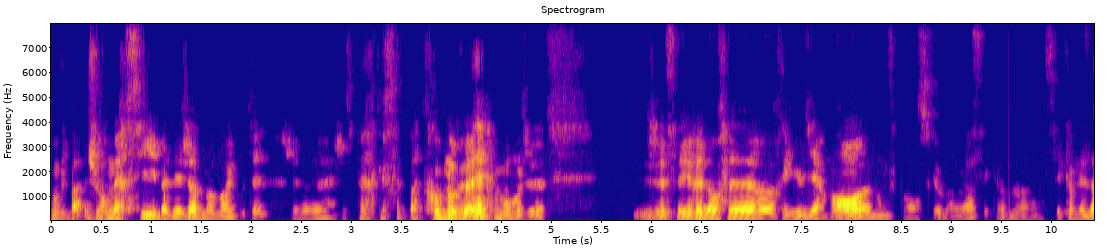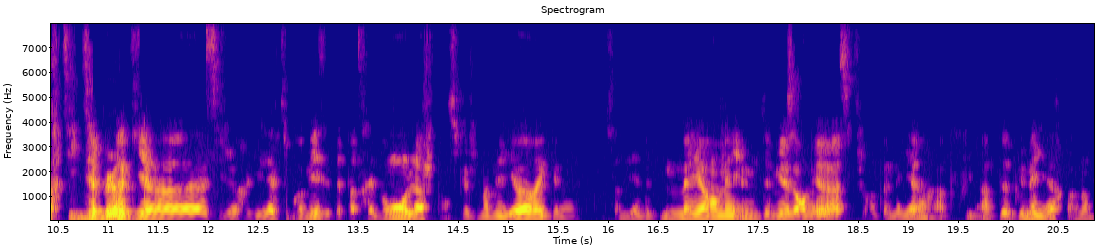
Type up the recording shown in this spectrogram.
Donc, bah, je vous remercie bah, déjà de m'avoir écouté. Je- J'espère que c'est pas trop mauvais. Bon, je, j'essayerai d'en faire euh, régulièrement. euh, Donc je pense que bah, voilà, c'est comme euh, c'est comme les articles de blog. si je relis les tout premiers, ils étaient pas très bons. Là, je pense que je m'améliore et que ça devient de meilleur en me- de mieux en mieux. hein. C'est toujours un peu meilleur, un peu plus, un meilleur, pardon.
